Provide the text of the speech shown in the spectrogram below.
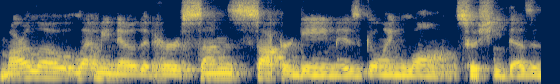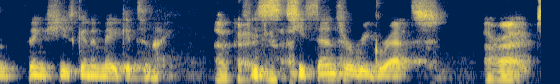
Marlo let me know that her son's soccer game is going long, so she doesn't think she's going to make it tonight. Okay. She's, she sends her regrets. All right.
